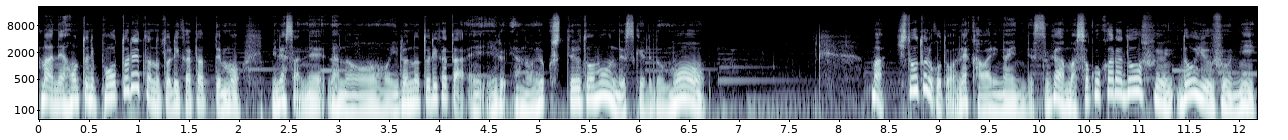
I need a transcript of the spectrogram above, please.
まあね本当にポートレートの撮り方ってもう皆さんねあのいろんな撮り方えいろあのよく知ってると思うんですけれどもまあ人を撮ることはね変わりないんですが、まあ、そこからどういうふうにどういうふうに、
